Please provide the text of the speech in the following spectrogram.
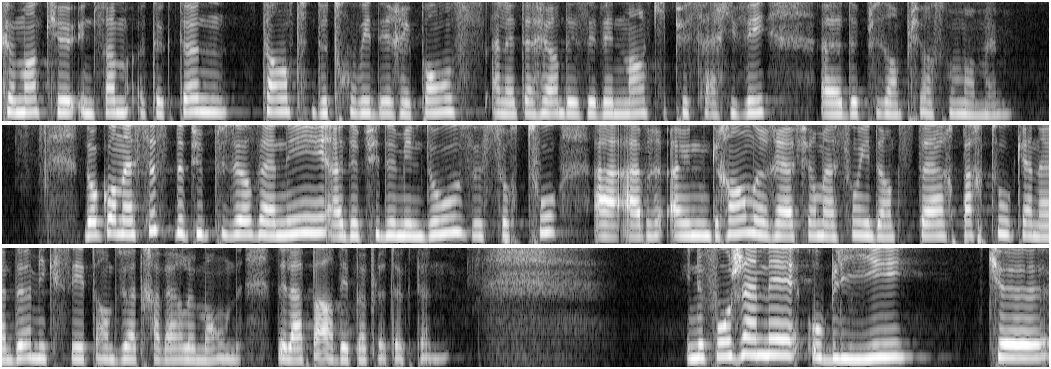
comment que une femme autochtone tente de trouver des réponses à l'intérieur des événements qui puissent arriver de plus en plus en ce moment même. Donc, on assiste depuis plusieurs années, depuis 2012, surtout à, une grande réaffirmation identitaire partout au Canada, mais qui s'est étendue à travers le monde de la part des peuples autochtones. Il ne faut jamais oublier que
